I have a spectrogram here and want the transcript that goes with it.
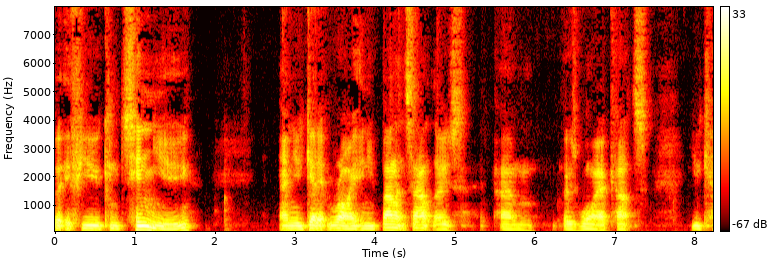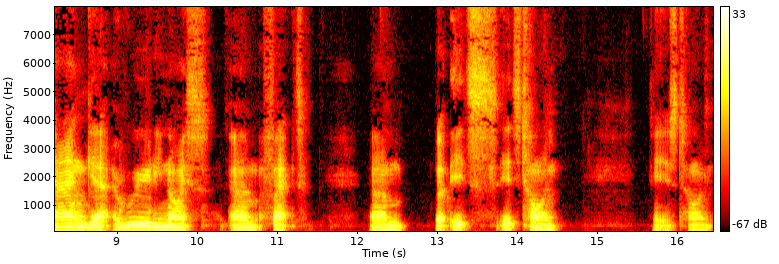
but if you continue and you get it right and you balance out those um, those wire cuts, you can get a really nice um, effect. Um, but it's it's time. It is time.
